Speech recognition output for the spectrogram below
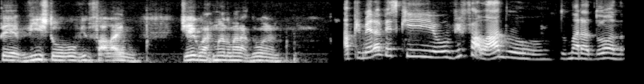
ter visto ou ouvido falar em Diego Armando Maradona? A primeira vez que eu ouvi falar do, do Maradona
